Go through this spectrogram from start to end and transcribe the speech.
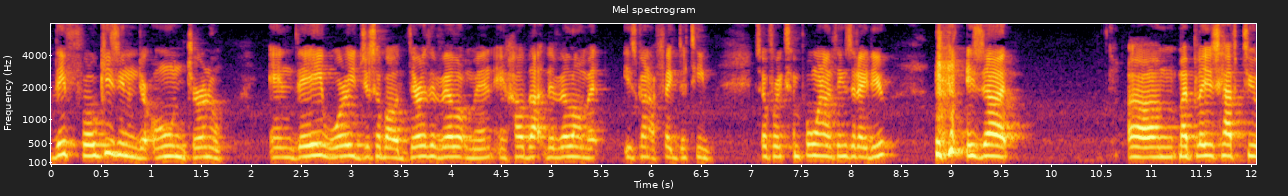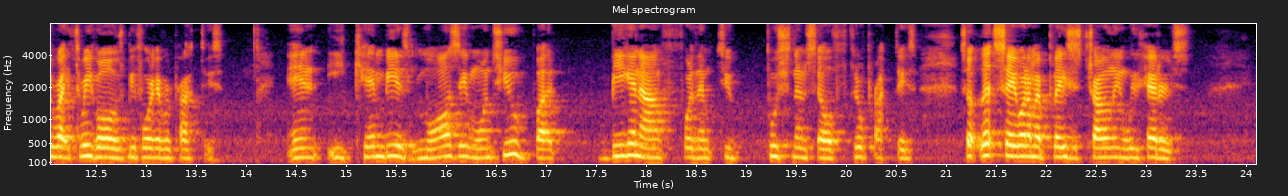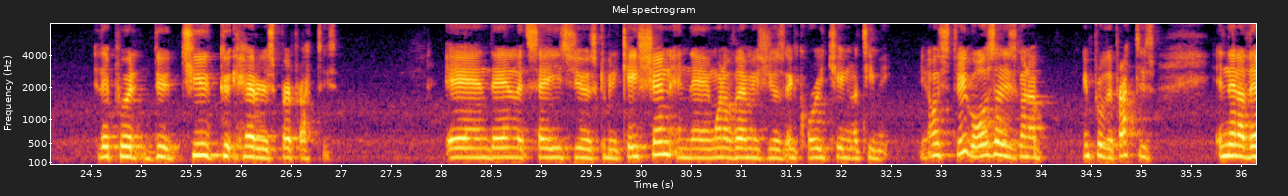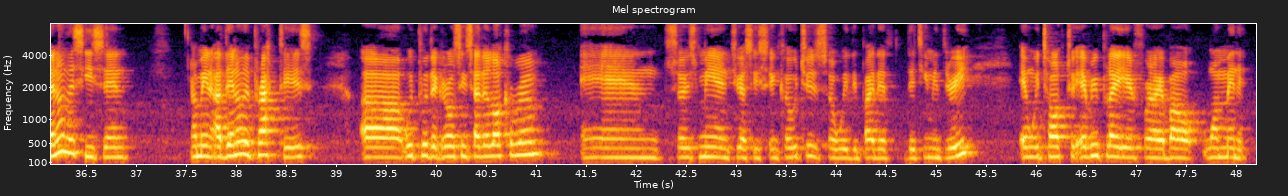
they focus in their own journal and they worry just about their development and how that development is going to affect the team. So, for example, one of the things that I do is that um, my players have to write three goals before every practice. And it can be as small as they want to, but big enough for them to push themselves through practice. So let's say one of my players is traveling with headers. They put do two good headers per practice and then let's say it's just communication, and then one of them is just encouraging a teammate. You know, it's three goals that is gonna improve the practice. And then at the end of the season, I mean, at the end of the practice, uh, we put the girls inside the locker room, and so it's me and two assistant coaches. So we divided the team in three, and we talk to every player for about one minute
